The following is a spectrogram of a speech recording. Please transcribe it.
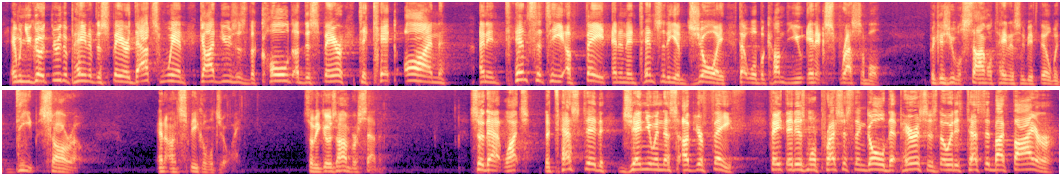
And when you go through the pain of despair, that's when God uses the cold of despair to kick on an intensity of faith and an intensity of joy that will become to you inexpressible because you will simultaneously be filled with deep sorrow and unspeakable joy. So he goes on, verse 7. So that, watch, the tested genuineness of your faith, faith that is more precious than gold that perishes though it is tested by fire.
